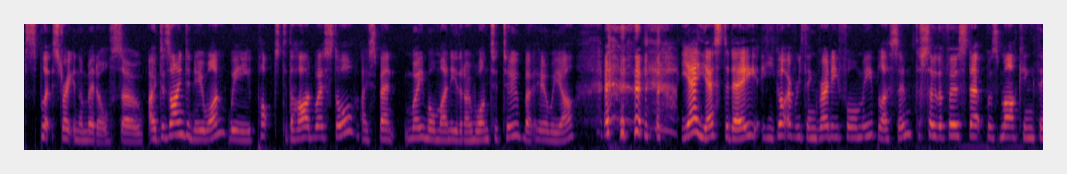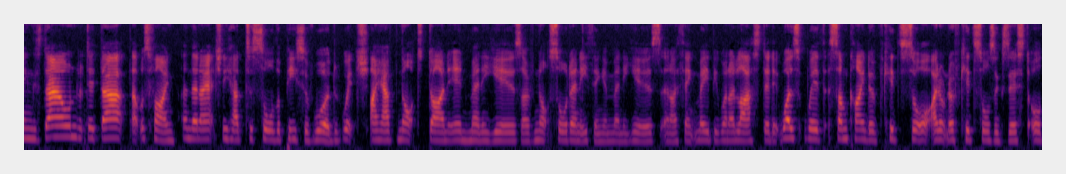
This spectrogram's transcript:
split straight in the middle. So I designed a new one. We popped to the hardware store. I spent way more money than I wanted to, but here we are. yeah, yesterday he got everything ready for me, bless him. So the first step was marking things down. Did that. That was fine. And then I actually had to saw the piece of wood, which I have not done in many years. I've not sawed anything in many years, and I think maybe when I last did it was with some kind of kid saw. I don't know if kid saws exist or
